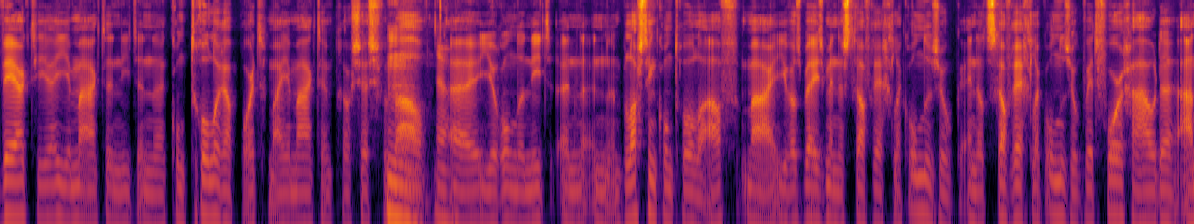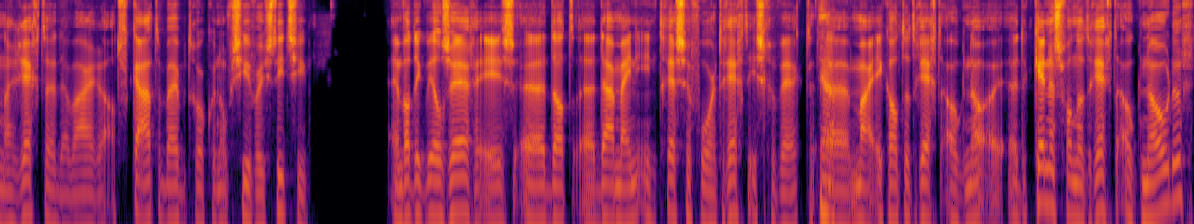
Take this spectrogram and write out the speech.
werkte, je, je maakte niet een controlerapport, maar je maakte een procesverbaal. Mm, ja. je ronde niet een, een, een, belastingcontrole af, maar je was bezig met een strafrechtelijk onderzoek. En dat strafrechtelijk onderzoek werd voorgehouden aan een rechter. Daar waren advocaten bij betrokken, officier van justitie. En wat ik wil zeggen is uh, dat uh, daar mijn interesse voor het recht is gewerkt. Ja. Uh, maar ik had het recht ook de kennis van het recht ook nodig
